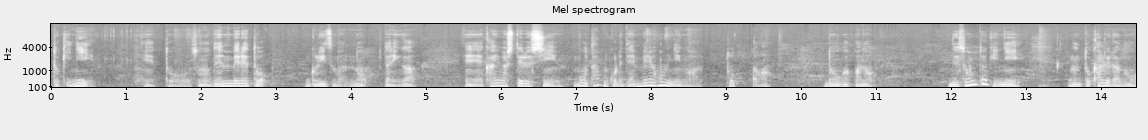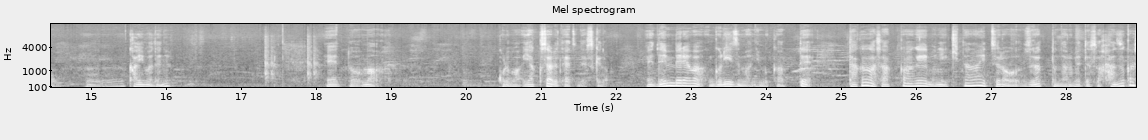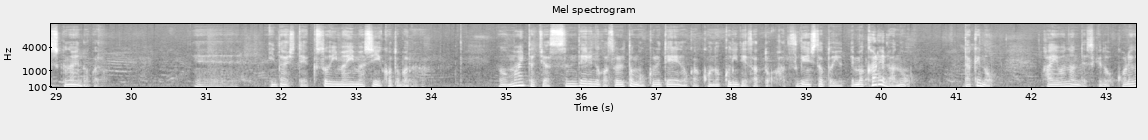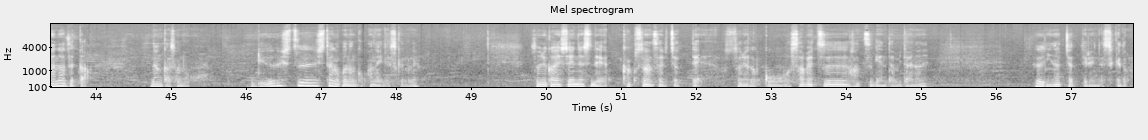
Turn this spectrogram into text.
時にえっ、ー、とそのデンベレとグリーズマンの2人が、えー、会話してるシーンもう多分これデンベレ本人が撮った動画かな？でその時に、うんと、彼らの、うん、会話でねえっ、ー、とまあこれは訳されたやつですけどデンベレはグリーズマンに向かってたかがサッカーゲームに汚い面をずらっと並べてさ恥ずかしくないのかよ、えー、に対してクソ忌々しい言葉だな。お前たちは進んでいるのかそれとも遅れているのかこの国でさと発言したと言ってまあ彼らのだけの会話なんですけどこれがなぜかなんかその流出したのかなんかわかんないですけどね。それが SNS で拡散されちゃってそれがこう差別発言だみたいなね風になっちゃってるんですけど。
